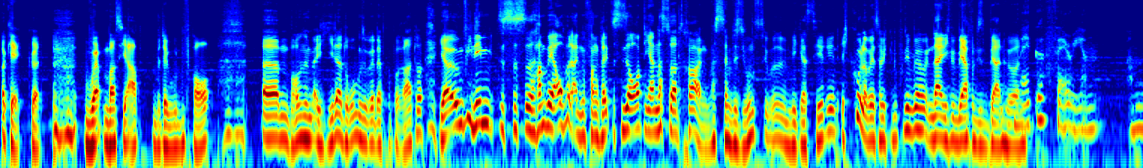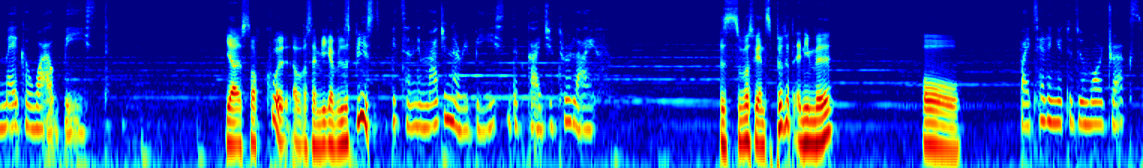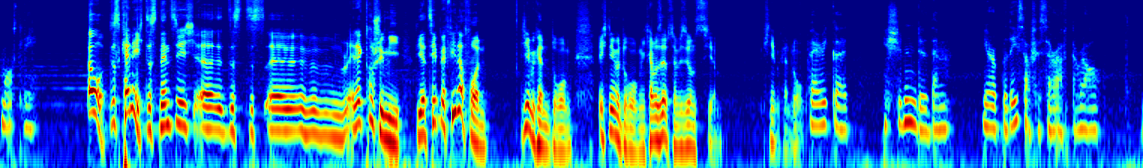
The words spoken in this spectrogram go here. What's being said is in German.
Okay, gut. Rappen wir es hier ab mit der guten Frau. Ähm, warum nimmt eigentlich jeder Drogen, sogar der Präparator? Ja, irgendwie nehmen, das, das, haben wir ja auch mit angefangen. Vielleicht ist dieser Ort nicht anders zu ertragen. Was ist denn Visionstyp? Megasterien? Echt cool, aber jetzt habe ich genug von den Bären. Nein, ich will mehr von diesen Bären hören. Megatherion, a mega wild beast. Ja, ist doch cool. Aber was ist ein mega wildes Biest? It's an imaginary beast that guides you through life. Das ist sowas wie ein Spirit Animal. Oh. By telling you to do more drugs, mostly. Oh, das kenne ich. Das nennt sich äh, das, das äh, Elektrochemie. Die erzählt mir viel davon. Ich nehme keine Drogen. Ich nehme Drogen. Ich habe selbst ein Visionstier. Ich nehme keine Drogen. Very good. You shouldn't do them. You're a police officer after all.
